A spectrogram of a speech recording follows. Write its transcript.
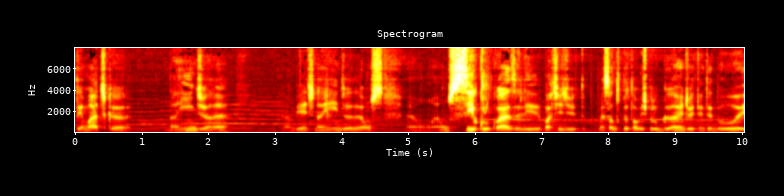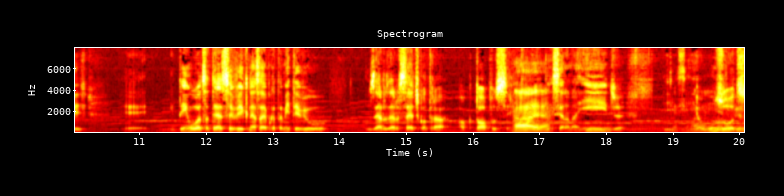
temática na Índia, né? Ambiente na Índia, é um, é um, é um ciclo quase ali, a partir de começando talvez pelo Gandhi, 82, é, e tem outros, até você vê que nessa época também teve o, o 007 contra Octopus, ah, é. tem cena na Índia, e, e alguns outros.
